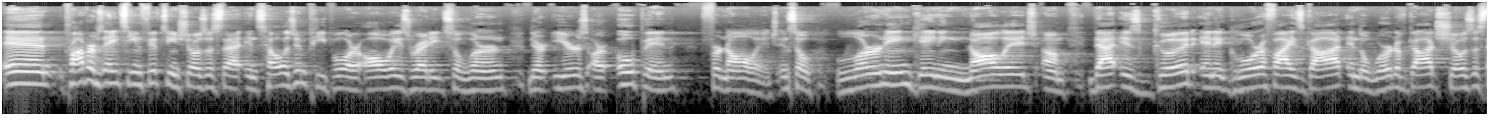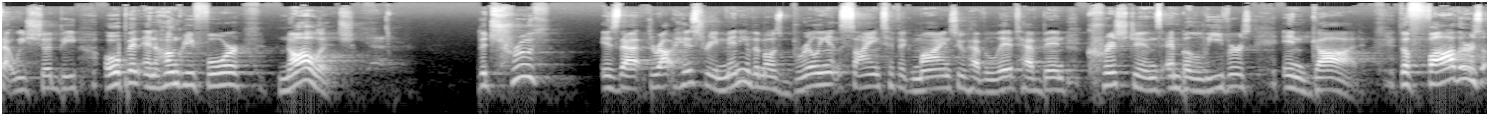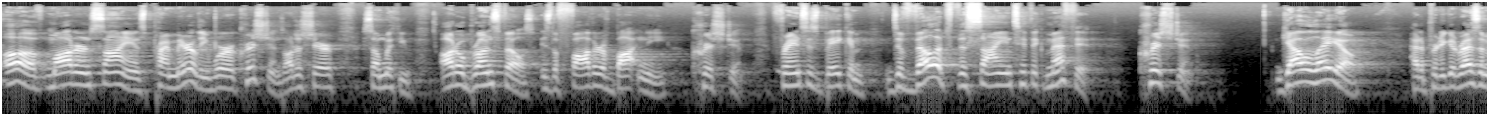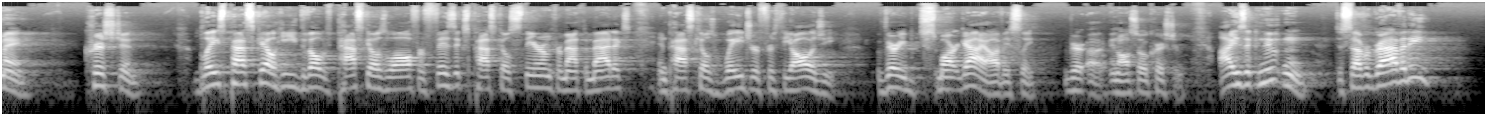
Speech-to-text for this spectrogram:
And Proverbs 18 15 shows us that intelligent people are always ready to learn, their ears are open for knowledge. And so, learning, gaining knowledge, um, that is good and it glorifies God. And the Word of God shows us that we should be open and hungry for knowledge. The truth is that throughout history, many of the most brilliant scientific minds who have lived have been Christians and believers in God. The fathers of modern science primarily were Christians. I'll just share some with you. Otto Brunfels is the father of botany, Christian. Francis Bacon developed the scientific method, Christian. Galileo had a pretty good resume, Christian. Blaise Pascal, he developed Pascal's law for physics, Pascal's theorem for mathematics, and Pascal's wager for theology. Very smart guy, obviously, uh, and also a Christian. Isaac Newton discovered gravity,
